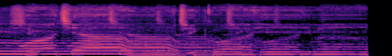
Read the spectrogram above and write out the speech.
生活才有一挂希望。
